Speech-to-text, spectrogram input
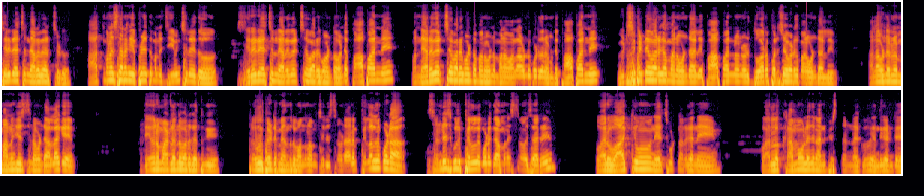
శరీర హెచ్చలు నెరవేర్చడు. ఆత్మానుసారంగా ఎప్పుడైతే మనం జీవించలేదో శరీర హెచ్చలు నెరవేర్చే వారుగా ఉంటాం. అంటే పాపాన్ని మనం నెరవేర్చే వరకు ఉంటాం మనం మనం అలా ఉండకూడదు అనమాట పాపాన్ని విడిచిపెట్టేవారుగా మనం ఉండాలి. పాపాన్ని దూరపరిచే దూరపరిచేవారుగా మనం ఉండాలి. అలా ఉండాలని మనం చేస్తున్నామండి. అలాగే దేవుని మాట్లాడిన వారికి అందుకు ప్రభు పేట మీ అందరూ వందనం చెల్లిస్తున్నాడు అని పిల్లలు కూడా సండే స్కూల్ పిల్లలు కూడా గమనిస్తున్నాం ఒకసారి. వారు వాక్యం నేర్చుకుంటున్నారు కానీ వారిలో క్రమం లేదని అనిపిస్తుంది నాకు. ఎందుకంటే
